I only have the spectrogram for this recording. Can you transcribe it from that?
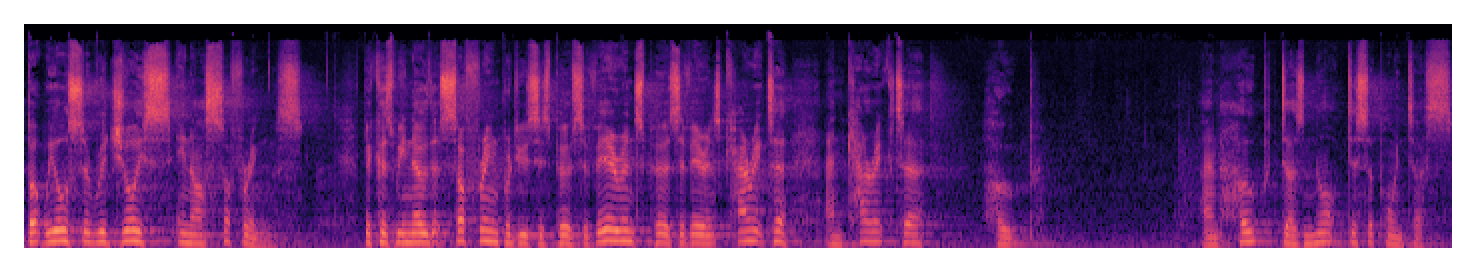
but we also rejoice in our sufferings because we know that suffering produces perseverance, perseverance, character, and character, hope. And hope does not disappoint us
